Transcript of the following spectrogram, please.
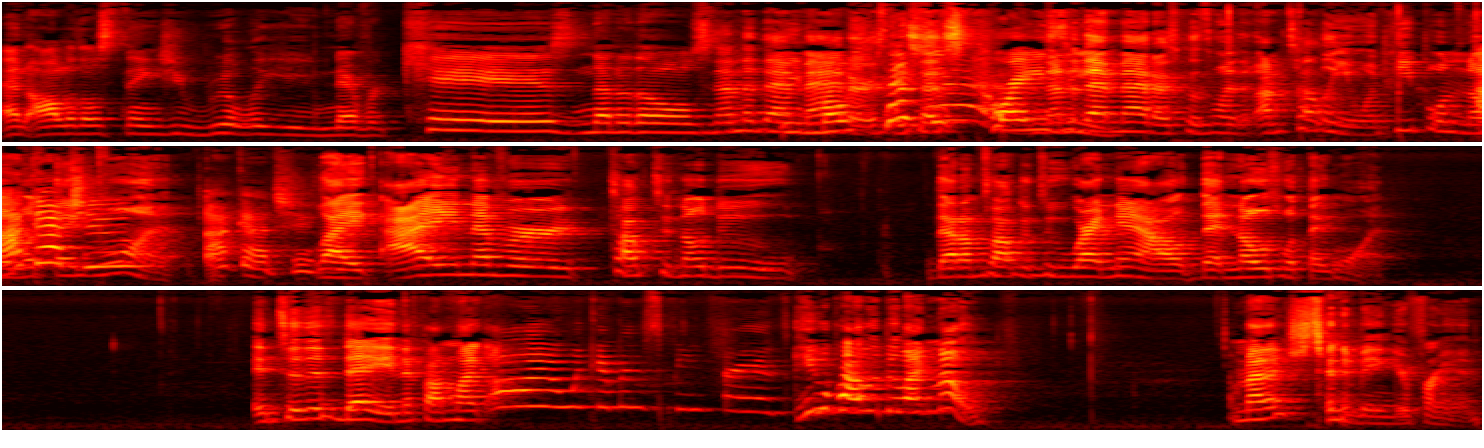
and all of those things you really you never kiss none of those None of that emotions. matters. that's just crazy None of that matters because when I'm telling you, when people know i what they you want, i got you like I ain't never talked to no dude that I'm talking to right now that knows what they want. And to this day, and if I'm like, oh, we can just be friends, he would probably be like, no, I'm not interested in being your friend.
